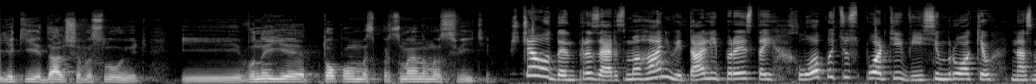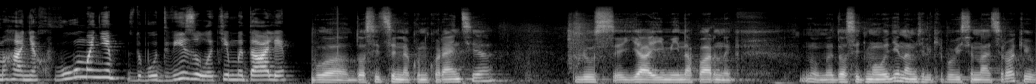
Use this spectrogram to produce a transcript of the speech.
які далі веслують, і вони є топовими спортсменами в світі. Ще один призер змагань Віталій Пристай. Хлопець у спорті 8 років. На змаганнях в Умані здобув дві золоті медалі. Була досить сильна конкуренція. Плюс я і мій напарник, ну, ми досить молоді, нам тільки по 18 років.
